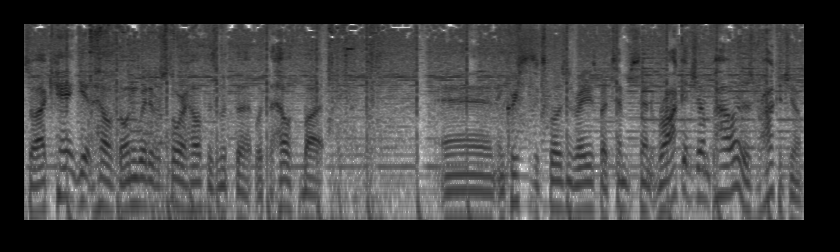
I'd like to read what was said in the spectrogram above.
So I can't get health. The only way to restore health is with the with the health bot. And increases explosion radius by 10%. Rocket jump power? There's rocket jump.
